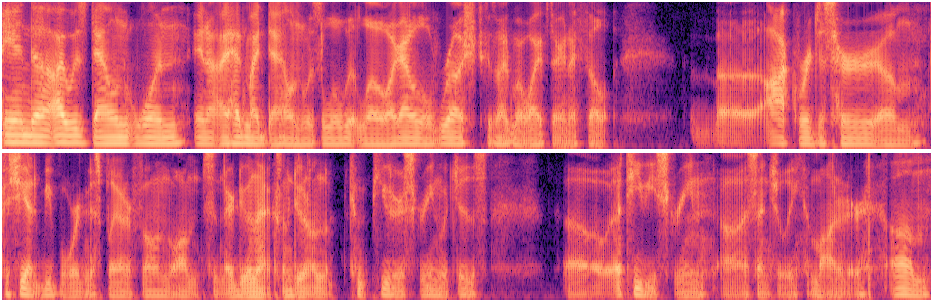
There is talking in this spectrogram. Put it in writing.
and uh, I was down one, and I had my down was a little bit low. I got a little rushed because I had my wife there, and I felt uh, awkward just her um because she had to be bored and just play on her phone while I'm sitting there doing that because I'm doing it on the computer screen, which is uh, a TV screen, uh, essentially a monitor. Um,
